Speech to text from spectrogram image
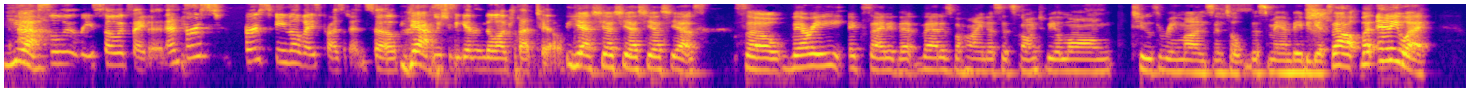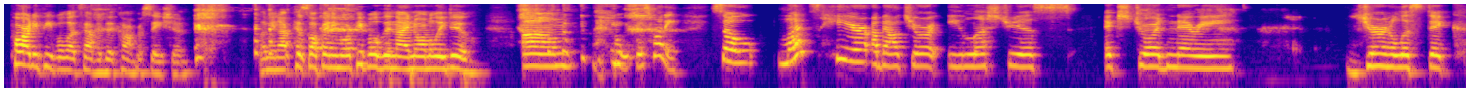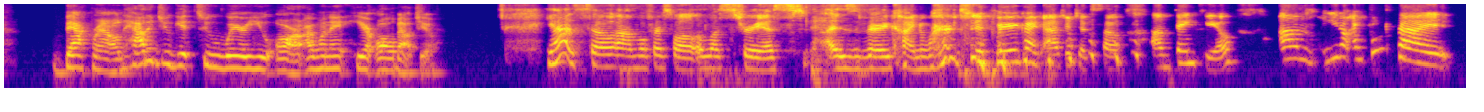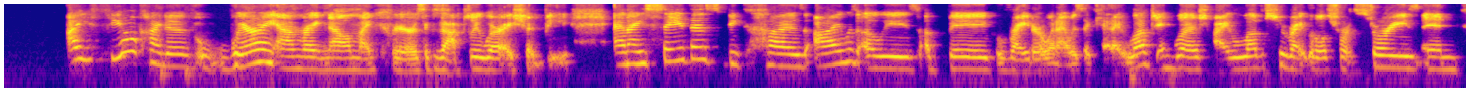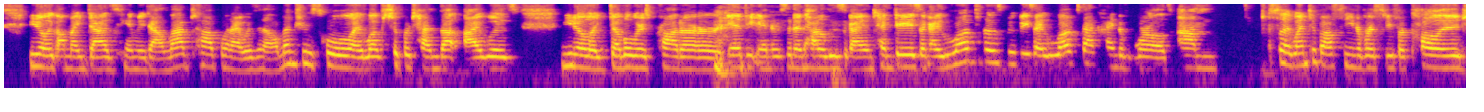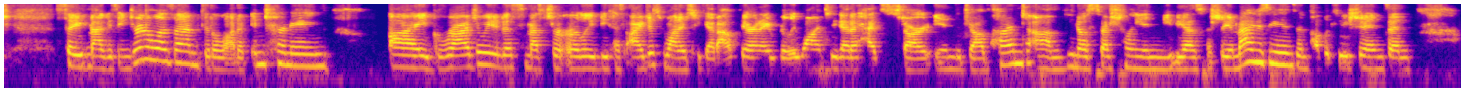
yeah. Absolutely. So excited. And first first female vice president. So yes. we should be giving the love to that too. Yes, yes, yes, yes, yes. So very excited that that is behind us. It's going to be a long two, three months until this man baby gets out. But anyway, party people, let's have a good conversation. Let me not piss off any more people than I normally do. Um, which is funny. So let's hear about your illustrious extraordinary journalistic background. How did you get to where you are? I want to hear all about you. Yeah, so um, well, first of all, illustrious is a very kind word, very kind adjective. So um, thank you. Um, you know, I think that I feel kind of where I am right now in my career is exactly where I should be. And I say this because I was always a big writer when I was a kid. I loved English. I loved to write little short stories and, you know, like on my dad's hand me down laptop when I was in elementary school. I loved to pretend that I was, you know, like Devil Wears Prada or Andy Anderson and How to Lose a Guy in 10 Days. Like I loved those movies. I loved that kind of world. Um, so I went to Boston University for college, studied magazine journalism, did a lot of interning. I graduated a semester early because I just wanted to get out there and I really wanted to get a head start in the job hunt, um, you know, especially in media, especially in magazines and publications. And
